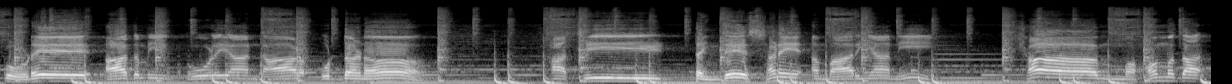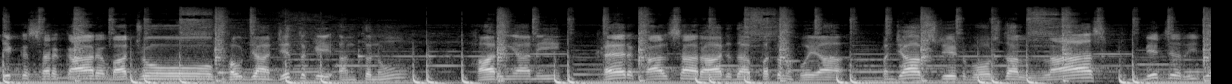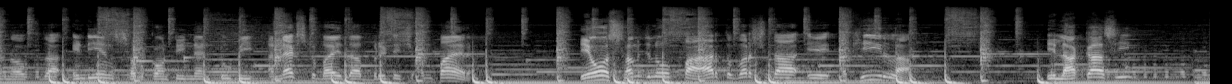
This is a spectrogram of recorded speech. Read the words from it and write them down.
ਘੋੜੇ ਆਦਮੀ ਗੋਲਿਆਂ ਨਾਲ ਉੱਡਣ। ਹਾਥੀ ਟੈਂਦੇ ਸਣੇ ਅੰਬਾਰੀਆਂ ਨਹੀਂ ਸ਼ਾਹ ਮੁਹੰਮਦ ਇੱਕ ਸਰਕਾਰ ਬਾਝੋਂ ਫੌਜਾਂ ਜਿੱਤ ਕੇ ਅੰਤ ਨੂੰ। ਹਾਰੀਆਂ ਨੀ, ਖੈਰ ਖਾਲਸਾ ਰਾਜ ਦਾ ਪਤਨ ਹੋਇਆ। Punjab state was the last major region of the Indian subcontinent to be annexed by the British Empire ਇਉਂ ਸਮਝ ਲਓ ਭਾਰਤ ਵਰਸ਼ ਦਾ ਇਹ ਅਖੀਰਲਾ ਇਲਾਕਾ ਸੀ,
